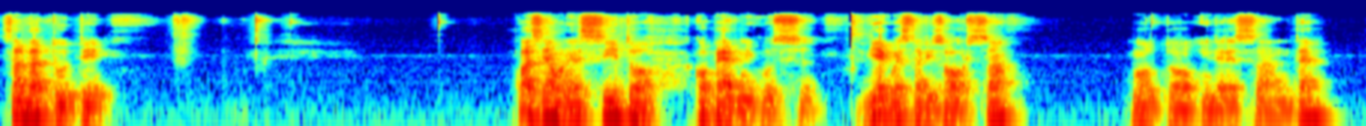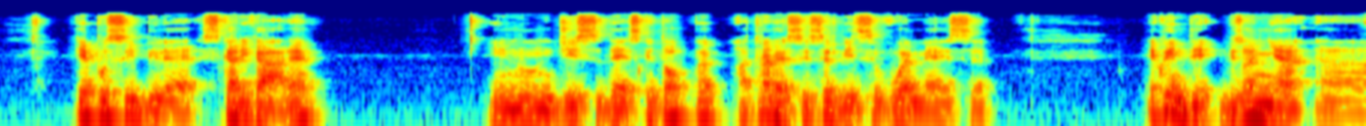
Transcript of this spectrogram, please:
Salve a tutti. Qua siamo nel sito Copernicus. Vi è questa risorsa molto interessante che è possibile scaricare in un GIS desktop attraverso il servizio VMS e quindi bisogna uh,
